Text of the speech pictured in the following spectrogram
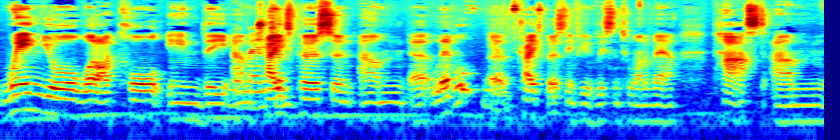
When you're what I call in the um, tradesperson um, uh, level, Yeah. uh, tradesperson, if you've listened to one of our past um,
